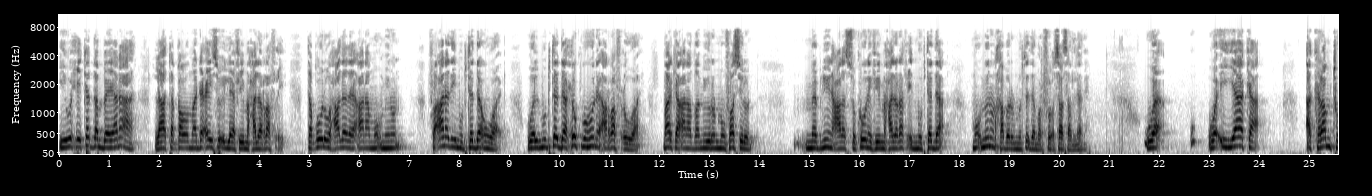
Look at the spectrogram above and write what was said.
iyo wixii ka dambeeyana ah laa taqacu ma dhacayso ila fi maxali rafci taquulu waxaad leedahay ana muminun fa anadii mubtadaun waay wاlmubtada xukmuhuna alrafcu waay marka ana damiiru munfasilu mabniyu calى الsukuni fi maxali rafci mubtada muminu khabr mubtada marfuuc saasaad leedahay wa iyaaka akramtu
